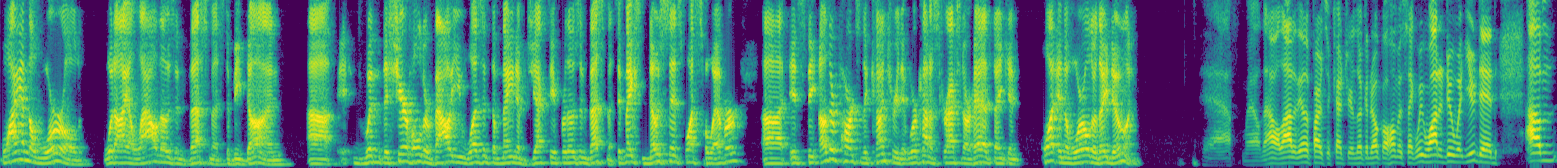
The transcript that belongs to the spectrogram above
Why in the world would I allow those investments to be done uh, when the shareholder value wasn't the main objective for those investments? It makes no sense whatsoever. Uh, it's the other parts of the country that we're kind of scratching our head thinking, what in the world are they doing? Yeah, well, now a lot of the other parts of the country are looking at Oklahoma saying, we want to do what you did. Um,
